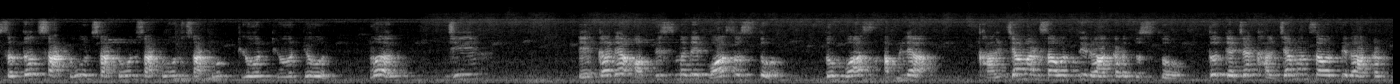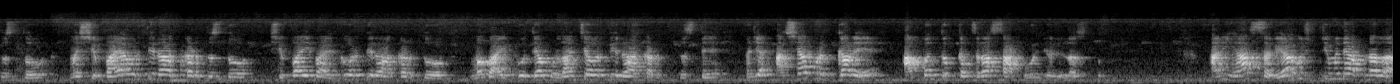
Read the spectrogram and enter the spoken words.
सतत साठवून साठवून साठवून साठवून ठेवून ठेवून ठेवून. मग जी एखाद्या ऑफिसमध्ये बॉस असतो तो बॉस आपल्या खालच्या माणसावरती राग काढत असतो तो त्याच्या खालच्या माणसावरती राग काढत असतो मग शिपायावरती राग काढत असतो शिपाई बायकोवरती राग काढतो मग बायको त्या मुलांच्या राग काढत असते. म्हणजे अशा प्रकारे आपण तो कचरा साठवून ठेवलेला असतो. आणि ह्या सगळ्या गोष्टीमध्ये आपल्याला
